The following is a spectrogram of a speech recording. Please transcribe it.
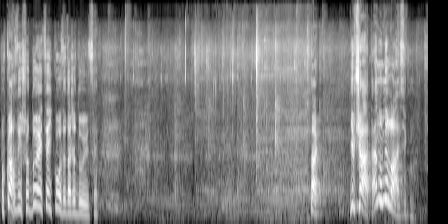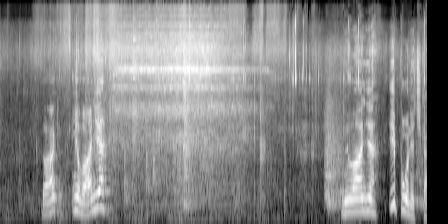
показую, що доїться і кози навіть дуються. Так, дівчата, а ну Міласіку. Так, Міланія. Міланія і полічка.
